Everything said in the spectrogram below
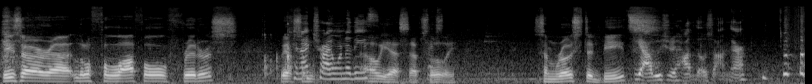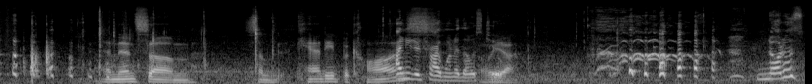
these are uh, little falafel fritters. We have Can I try one of these? Oh yes, absolutely. Some roasted beets. Yeah, we should have those on there. And then some some candied pecans. I need to try one of those Oh too. yeah. Notice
